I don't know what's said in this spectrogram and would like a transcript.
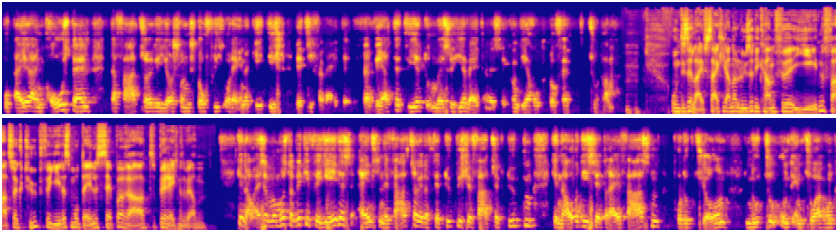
wobei ja ein Großteil der Fahrzeuge ja schon stofflich oder energetisch letztlich verwertet wird, um also hier weitere Sekundärrohstoffe zu haben. Mhm. Und diese Lifecycle-Analyse, die kann für jeden Fahrzeugtyp, für jedes Modell separat berechnet werden? Genau, also man muss da wirklich für jedes einzelne Fahrzeug oder für typische Fahrzeugtypen genau diese drei Phasen Produktion, Nutzung und Entsorgung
